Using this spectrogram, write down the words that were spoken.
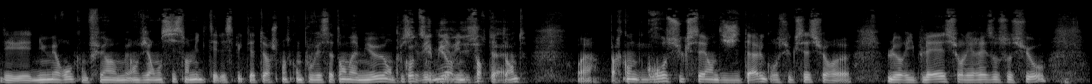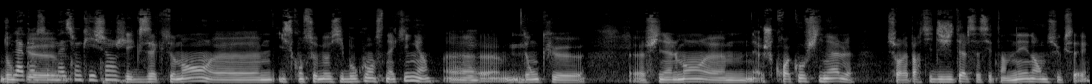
des numéros qui ont fait environ 600 000 téléspectateurs, je pense qu'on pouvait s'attendre à mieux. En plus, contre, il y avait, il y avait une forte attente. Voilà. Par contre, gros succès en digital, gros succès sur euh, le replay, sur les réseaux sociaux. Donc la consommation qui change. Exactement. Euh, il se consommait aussi beaucoup en snacking. Hein. Mmh. Donc finalement, je crois qu'au final sur la partie digitale, ça c'est un énorme succès.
